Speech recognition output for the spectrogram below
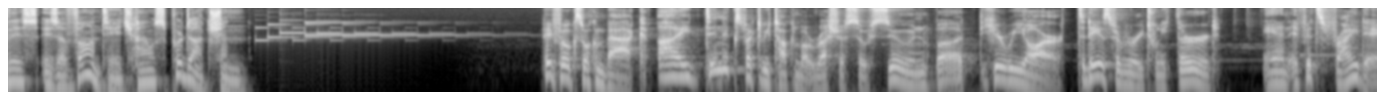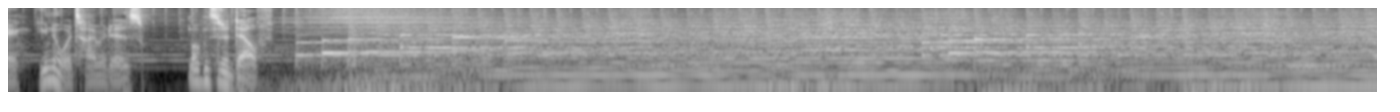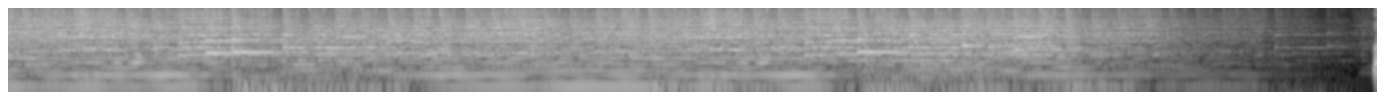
This is a Vantage House production. Hey folks, welcome back. I didn't expect to be talking about Russia so soon, but here we are. Today is February 23rd, and if it's Friday, you know what time it is. Welcome to the Delve.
